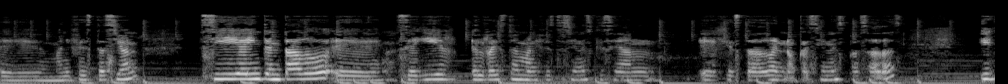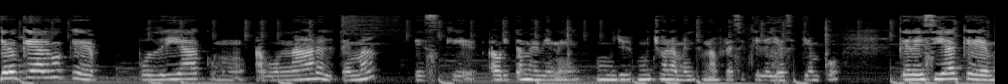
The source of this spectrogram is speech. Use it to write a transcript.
eh, manifestación, sí he intentado eh, seguir el resto de manifestaciones que se han eh, gestado en ocasiones pasadas. Y creo que algo que podría como abonar al tema es que ahorita me viene mucho a la mente una frase que leí hace tiempo que decía que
